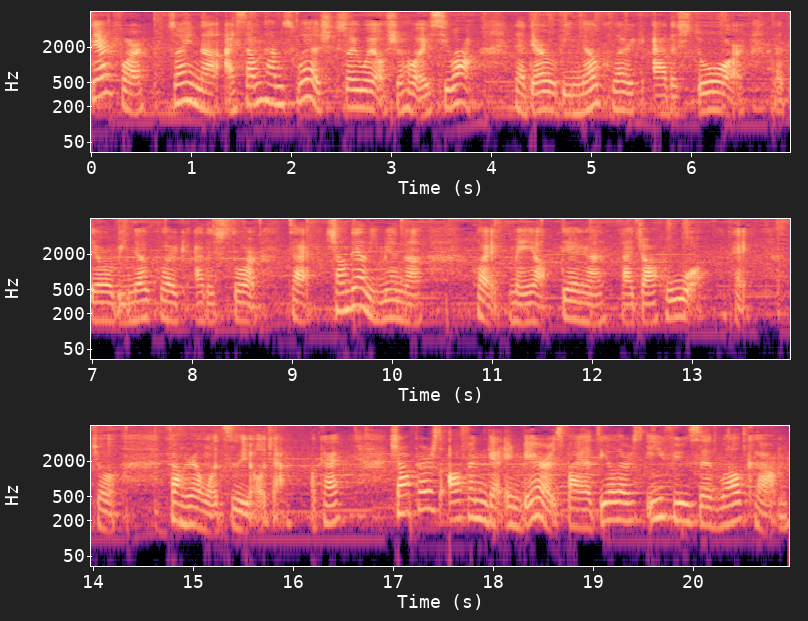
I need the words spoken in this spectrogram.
Therefore，所以呢，I sometimes wish，所以我有时候也希望 that there will be no clerk at the store，that there will be no clerk at the store，在商店里面呢会没有店员来招呼我。OK。就放任我自由这样，OK。 Shoppers often get embarrassed by a dealer's effusive welcome.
